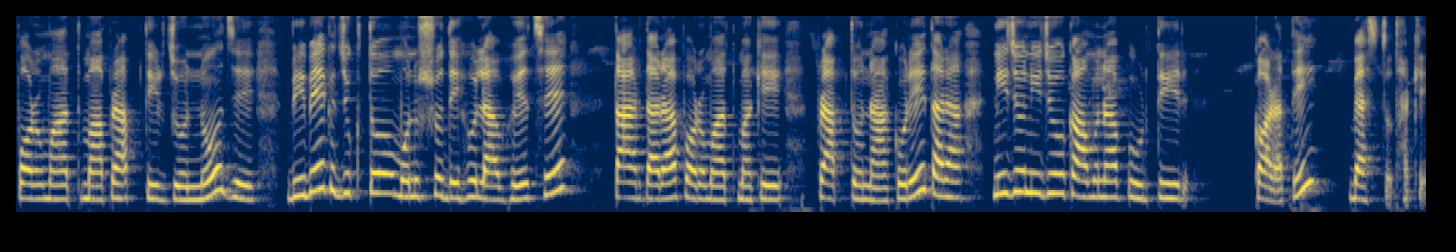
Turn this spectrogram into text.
পরমাত্মা প্রাপ্তির জন্য যে বিবেকযুক্ত মনুষ্য দেহ লাভ হয়েছে, তার দ্বারা পরমাত্মাকে প্রাপ্ত না করে তারা নিজ নিজ কামনা পূর্তির করাতেই ব্যস্ত থাকে।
